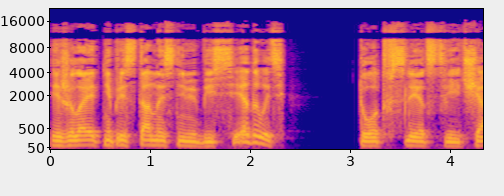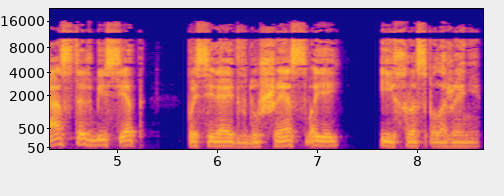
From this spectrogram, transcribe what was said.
и желает непрестанно с ними беседовать, тот вследствие частых бесед поселяет в душе своей их расположение.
